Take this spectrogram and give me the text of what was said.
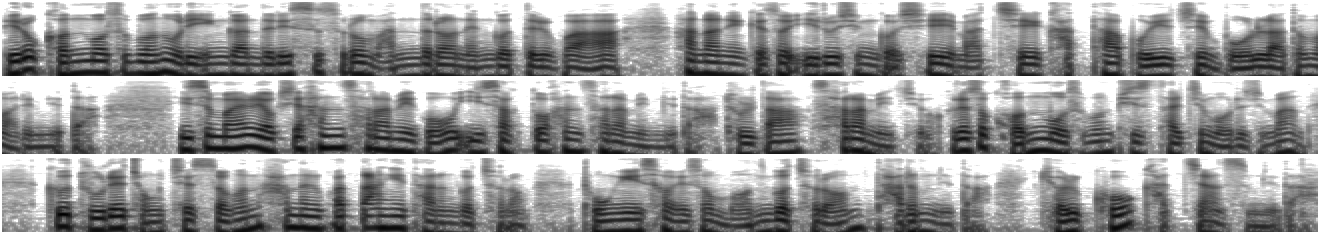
비록 겉모습은 우리 인간들이 스스로 만들어낸 것들과 하나님께서 이루신 것이 마치 같아 보일지 몰라도 말입니다. 이스마엘 역시 한 사람이고 이삭도 한 사람입니다. 둘 다 사람이죠. 그래서 겉모습은 비슷할지 모르지만 그 둘의 정체성은 하늘과 땅이 다른 것처럼 동이 서에서 먼 것처럼 다릅니다. 결코 같지 않습니다.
